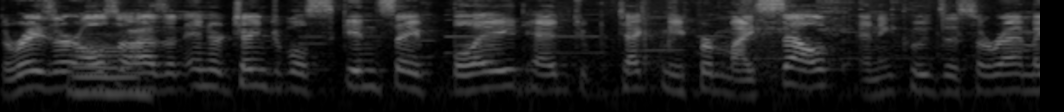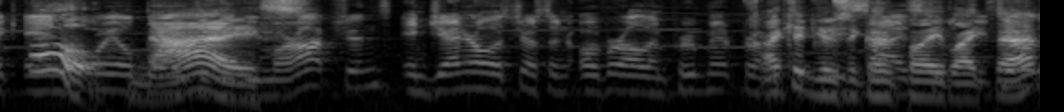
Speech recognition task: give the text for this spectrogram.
The razor also Hmm. has an interchangeable skin-safe blade head to protect me from myself, and includes a ceramic and Oh, oil blade to give you more options. In general, it's just an overall improvement from I could use a good blade like its that.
